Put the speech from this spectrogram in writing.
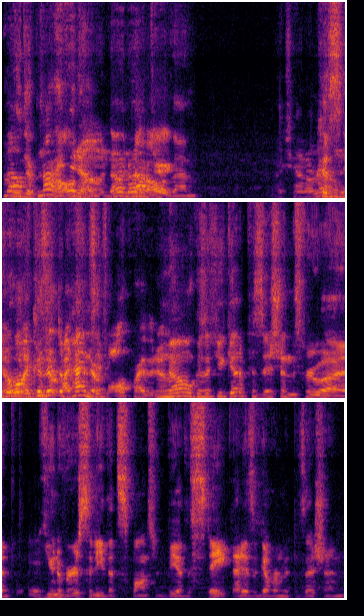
no, oh, they're not all of private them. owned. No, no, not all they're- of them. Actually, I don't know. 'Cause- No, well, I 'cause think it they're- I think depends. If- all private owned. No, because if you get a position through a university that's sponsored via the state, that is a government position.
